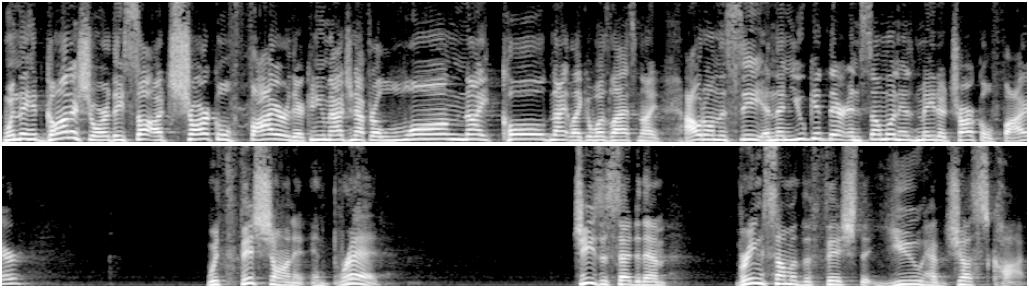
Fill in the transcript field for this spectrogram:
When they had gone ashore, they saw a charcoal fire there. Can you imagine after a long night, cold night like it was last night, out on the sea, and then you get there and someone has made a charcoal fire with fish on it and bread? Jesus said to them, Bring some of the fish that you have just caught.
